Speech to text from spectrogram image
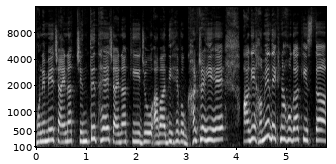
होने में। चाइना चिंतित है चाइना की जो आबादी है वो घट रही है। आगे हमें देखना होगा कि इसका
